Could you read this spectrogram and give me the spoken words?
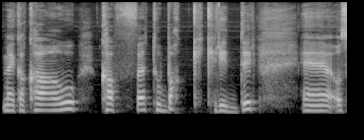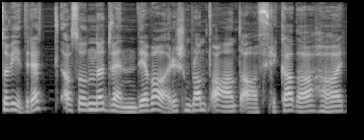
med kakao, kaffe, tobakk, krydder eh, osv. Altså nødvendige varer som bl.a. Afrika da har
